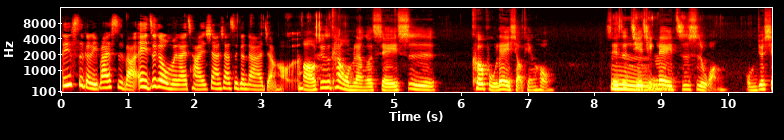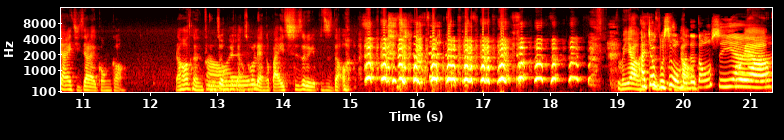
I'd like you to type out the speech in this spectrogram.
第四个礼拜四吧。哎，这个我们来查一下，下次跟大家讲好了。好，就是看我们两个谁是科普类小天后。谁是节庆类知识王？嗯、我们就下一集再来公告。然后可能听众就想说，两个白痴，这个也不知道，怎么样？啊，就不是我们的东西呀、啊，对呀、啊，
